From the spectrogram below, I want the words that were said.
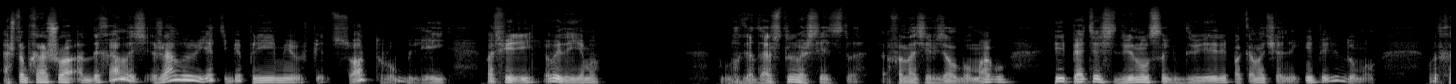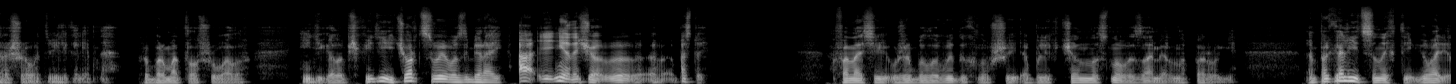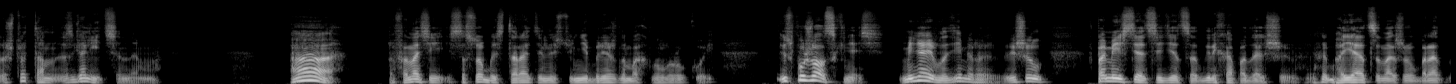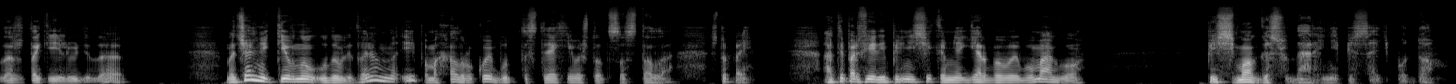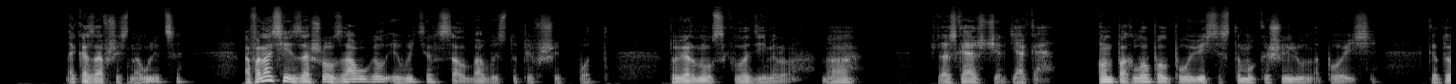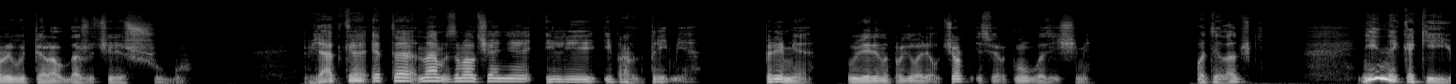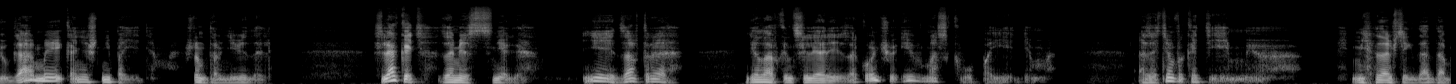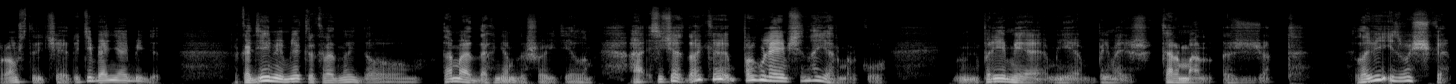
А чтобы хорошо отдыхалось, жалую я тебе премию в пятьсот рублей. Порфирий, выдай ему. — Благодарствую, ваше сельство. Афанасий взял бумагу и, пятясь, двинулся к двери, пока начальник не передумал. — Вот хорошо, вот великолепно, — пробормотал Шувалов. — Иди, голубчик, иди, и черт своего забирай. А, нет, еще, э, э, постой. Афанасий, уже было выдохнувший, облегченно снова замер на пороге. — Про Голицыных ты говорил. Что там с Голицыным? — А! — Афанасий с особой старательностью небрежно махнул рукой. — Испужался князь. Меня и Владимира. Решил в поместье отсидеться от греха подальше. Боятся нашего брата даже такие люди, да? Начальник кивнул удовлетворенно и помахал рукой, будто стряхивая что-то со стола. — Ступай. А ты, Порфирий, принеси ко мне гербовую бумагу. Письмо государыне писать буду. Оказавшись на улице, Афанасий зашел за угол и вытер со лба выступивший пот. Повернулся к Владимиру. — Ну, что скажешь, чертяка? Он похлопал по увесистому кошелю на поясе, который выпирал даже через шубу. — Взятка — это нам за молчание или и правда премия? — Премия, — уверенно проговорил черт и сверкнул глазищами. — Вот и ладушки. Ни на какие юга мы, конечно, не поедем. Что мы там не видали? Слякать за месяц снега? Нет, завтра дела в канцелярии закончу и в Москву поедем. — а затем в академию. Меня там всегда добром встречают, и тебя не обидят. Академия мне как родной дом. Там мы отдохнем душой и телом. А сейчас давай-ка прогуляемся на ярмарку. Премия мне, понимаешь, карман жжет. Лови извозчика.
